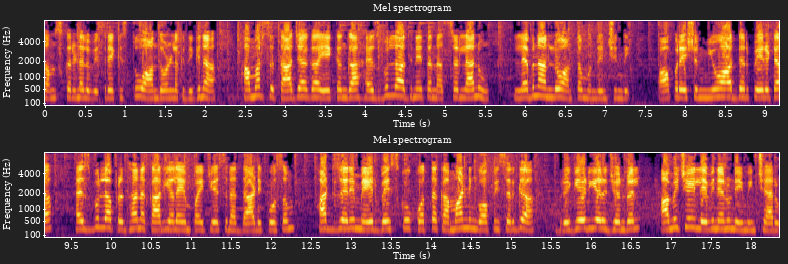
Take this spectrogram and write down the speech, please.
సంస్కరణలు వ్యతిరేకిస్తూ ఆందోళనకు దిగిన హమర్స్ తాజాగా ఏకంగా హెజ్బుల్లా అధినేత నస్రల్లాను లెబనాన్లో అంతమొందించింది. ఆపరేషన్ న్యూ ఆర్డర్ పేరిట హెజ్బుల్లా ప్రధాన కార్యాలయంపై చేసిన దాడి కోసం హట్ జెరిమ్ ఎయిర్ బేస్కు కొత్త కమాండింగ్ ఆఫీసర్గా బ్రిగేడియర్ జనరల్ అమిచయ్ లెవినను నియమించారు.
